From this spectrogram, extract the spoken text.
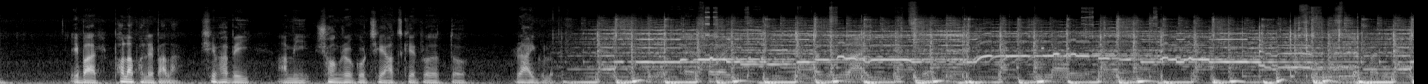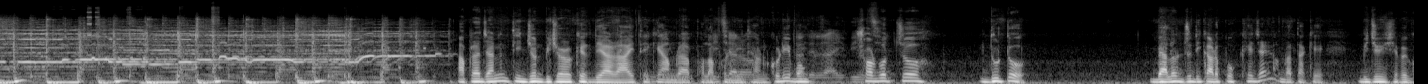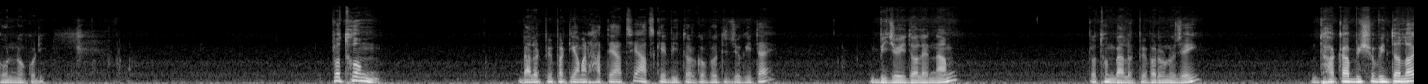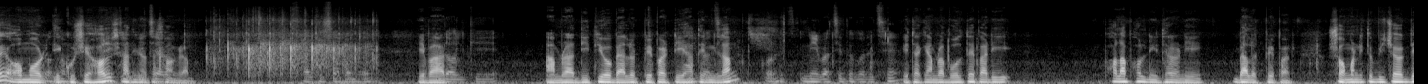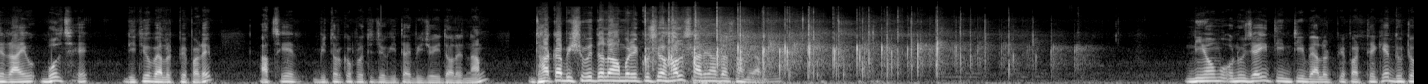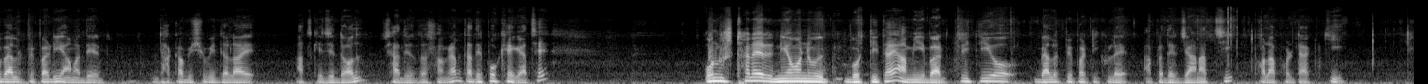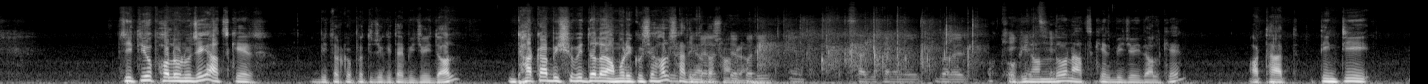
এবার ফলাফলের পালা সেভাবেই আমি সংগ্রহ করছি আজকের প্রদত্ত রায়গুলো। আপনারা জানেন তিনজন বিচারকের দেয়া রায় থেকে আমরা ফলাফল নির্ধারণ করি এবং। সর্বোচ্চ দুটো ব্যালট যদি কারও পক্ষে যায় আমরা তাকে বিজয়ী হিসেবে গণ্য করি। প্রথম ব্যালট পেপারটি আমার হাতে আছে আজকের বিতর্ক প্রতিযোগিতায়। বিজয়ী দলের নাম। প্রথম ব্যালট পেপার অনুযায়ী ঢাকা বিশ্ববিদ্যালয় অমর একুশে হল স্বাধীনতা সংগ্রাম। এবার আমরা দ্বিতীয় ব্যালট পেপারটি হাতে নিলাম। নির্বাচিত করেছে। এটাকে আমরা বলতে পারি ফলাফল নির্ধারণী ব্যালট পেপার। সম্মানিত বিচারকদের রায় বলছে, দ্বিতীয় ব্যালট পেপারে আজকের বিতর্ক প্রতিযোগিতায় বিজয়ী দলের নাম। ঢাকা বিশ্ববিদ্যালয় অমর একুশে হল স্বাধীনতা সংগ্রাম। নিয়ম অনুযায়ী তিনটি ব্যালট পেপার থেকে দুটো ব্যালট পেপারই আমাদের ঢাকা বিশ্ববিদ্যালয় আজকে যে দল স্বাধীনতা সংগ্রাম, তাদের পক্ষে গেছে। অনুষ্ঠানের নিয়মানুবর্তিতায় আমি এবার তৃতীয় ব্যালট পেপারটি খুলে আপনাদের জানাচ্ছি, ফলাফলটা কি? তৃতীয় ফল অনুযায়ী আজকের বিতর্ক প্রতিযোগিতায় বিজয়ী দল ঢাকা বিশ্ববিদ্যালয় অমর একুশে হল স্বাধীনতা সংগ্রাম। অভিনন্দন আজকের বিজয়ী দলকে। অর্থাৎ তিনটি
